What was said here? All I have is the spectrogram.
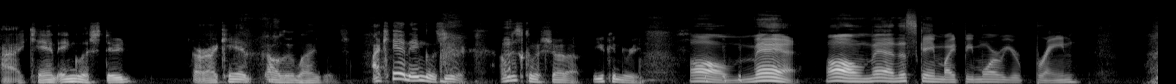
I can't English, dude. Or I can't other language. I can't English either. I'm just gonna shut up. You can read. Oh man. Oh man, this game might be more of your brain.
